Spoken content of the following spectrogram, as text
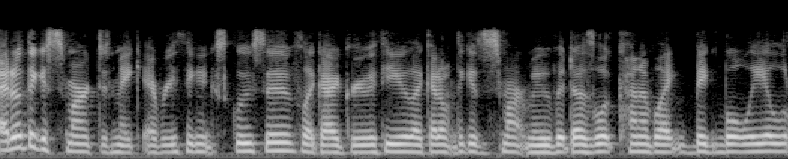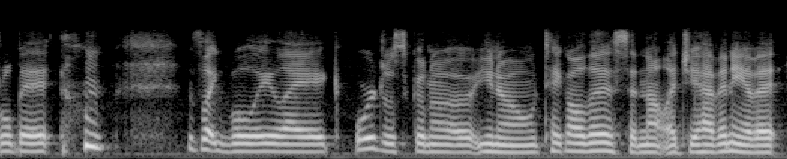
I don't think it's smart to make everything exclusive. Like I agree with you. Like I don't think it's a smart move. It does look kind of like big bully a little bit. it's like bully, like we're just gonna, you know, take all this and not let you have any of it.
